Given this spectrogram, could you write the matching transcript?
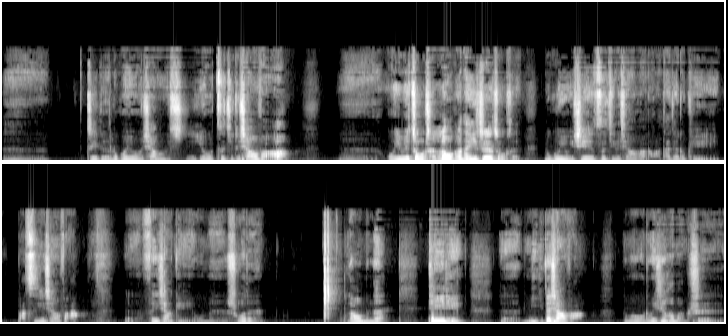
呃，这个如果有想有自己的想法啊，呃，我因为走神了，我刚才一直在走神。如果有一些自己的想法的话，大家都可以把自己的想法，呃，分享给说的人，让我们呢听一听，呃，你的想法。那么我的微信号码呢是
